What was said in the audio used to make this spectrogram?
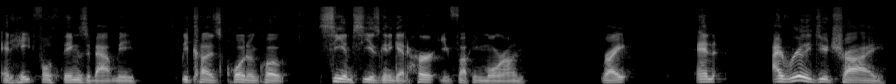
and hateful things about me because, quote unquote, CMC is going to get hurt, you fucking moron. Right. And I really do try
